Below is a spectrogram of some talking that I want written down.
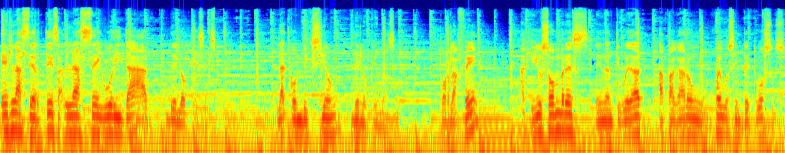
Es la certeza, la seguridad de lo que se espera. La convicción de lo que no se ve. Por la fe, aquellos hombres en la antigüedad apagaron fuegos impetuosos.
